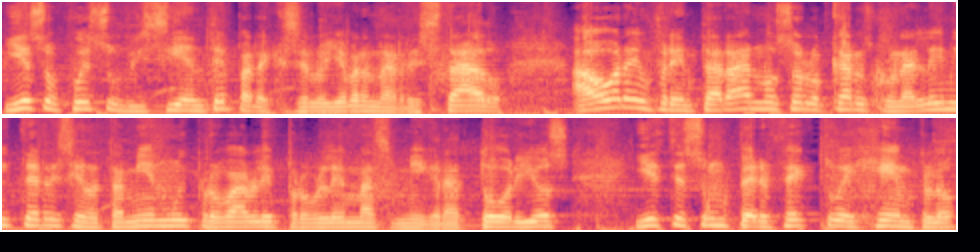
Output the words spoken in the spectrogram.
y eso fue suficiente para que se lo llevaran arrestado. Ahora enfrentará no solo cargos con la ley, mi Terry, sino también muy probable problemas migratorios y este es un perfecto ejemplo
